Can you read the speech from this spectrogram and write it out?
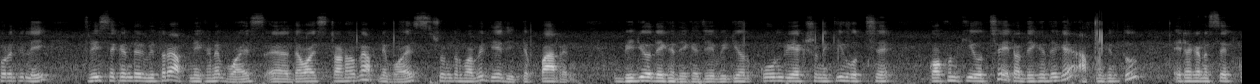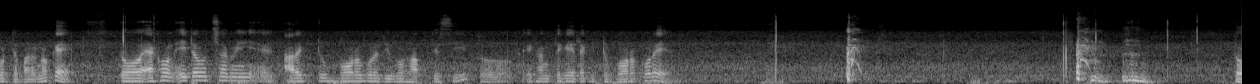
করে দিলেই থ্রি সেকেন্ডের ভিতরে আপনি এখানে ভয়েস দেওয়া স্টার্ট হবে। আপনি ভয়েস সুন্দরভাবে দিয়ে দিতে পারেন। ভিডিও দেখে দেখে যে ভিডিওর কোন রিয়াকশনে কি হচ্ছে, কখন কি হচ্ছে, এটা দেখে দেখে আপনি কিন্তু এটা এখানে সেট করতে পারেন ওকে তো এখন এটা হচ্ছে আমি আরেকটু বড় করে দিব ভাবতেছি, তো এখান থেকে এটাকে একটু বড় করে তো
